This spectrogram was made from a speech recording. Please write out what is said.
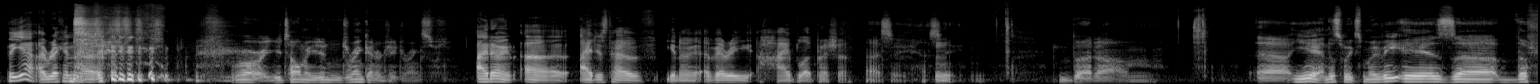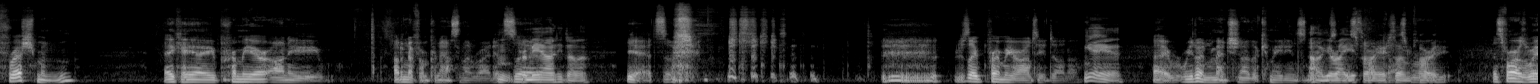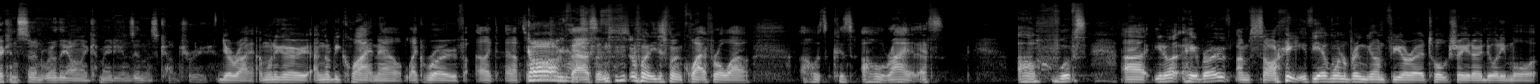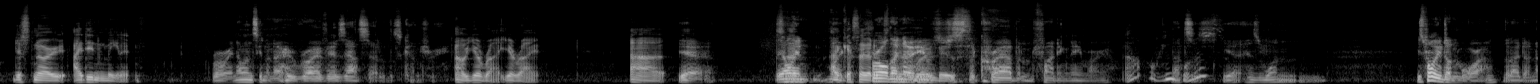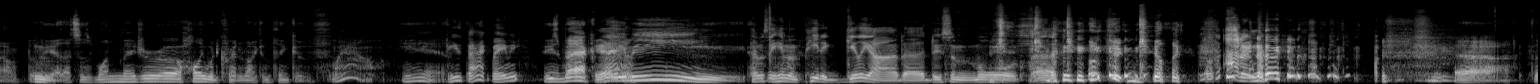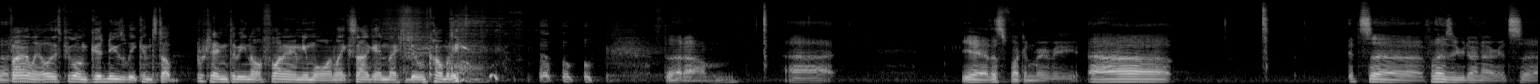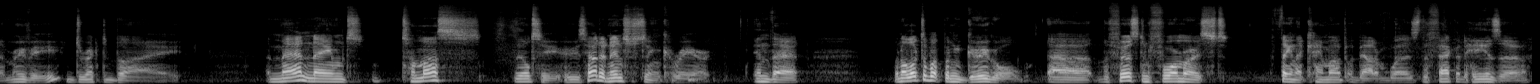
But yeah, I reckon uh, Rory, you told me you didn't drink energy drinks. I don't. Uh, I just have you know a very high blood pressure. I see. I see. But um, uh, yeah, and this week's movie is uh, The Freshman, aka Premier Ani. I don't know if I'm pronouncing that right. It's uh, Premier Auntie Donna. Yeah, it's uh, just like Premier Auntie Donna. Yeah, yeah. Hey, we don't mention other comedians. Oh, you're right, this sorry, podcast, I'm sorry. Rory. As far as we're concerned, we're the only comedians in this country. You're right. I'm gonna go. I'm gonna be quiet now, like Rove, like after Oh, 2000 when he just went quiet for a while. Oh, it's because. Oh, right. That's. Oh, whoops. Uh, you know what? Hey, Rove, I'm sorry. If you ever want to bring me on for your uh, talk show you don't do anymore, just know I didn't mean it. Rory, no one's going to know who Rove is outside of this country. Oh, you're right. You're right. Yeah. The So only, I- I guess I for all they know, he was Rove just the crab in Finding Nemo. Oh, he That's was. his, yeah, his one. He's probably done more that I don't know, but Hmm. yeah, that's his one major uh, Hollywood credit I can think of. Wow. Yeah, He's back, baby. he's back, Yeah. baby. Time to see him and Peter Helliar uh, do some more. Uh, I don't know. But, Finally, all these people on Good News Week can stop pretending to be not funny anymore and like start getting back to doing comedy. But um, uh, yeah, this fucking movie. Uh, it's uh, for those of you who don't know, it's a movie directed by a man named Thomas Lilti, who's had an interesting career. In that, when I looked him up on Google, uh, the first and foremost thing that came up about him was the fact that he is a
